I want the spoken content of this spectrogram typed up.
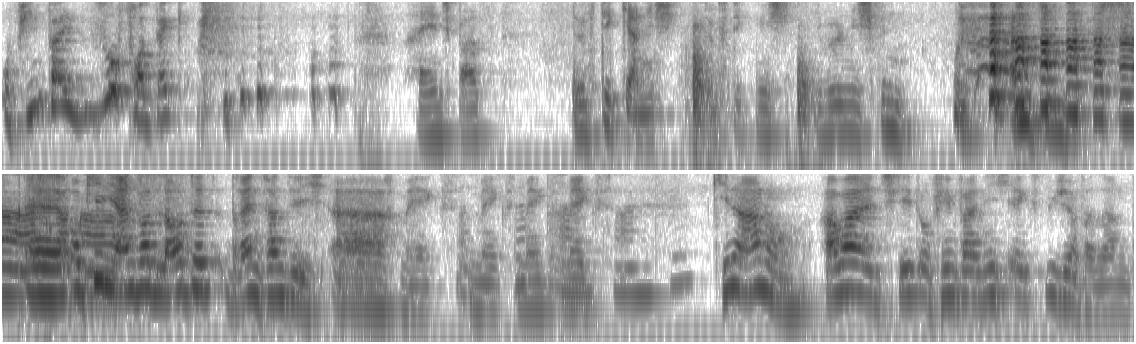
Auf jeden Fall sofort weg. Nein, Spaß. Dürfte ich ja nicht. Dürfte ich nicht. Ich würde mich finden. Und anziehen. äh, okay, die Antwort lautet 23. Ach, Max, Was Max, ist das? Max, Max. 23? Keine Ahnung. Aber es steht auf jeden Fall nicht Ex-Bücherversand.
